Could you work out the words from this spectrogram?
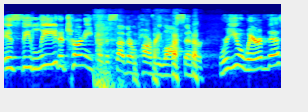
is the lead attorney for the Southern Poverty Law Center. Were you aware of this?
